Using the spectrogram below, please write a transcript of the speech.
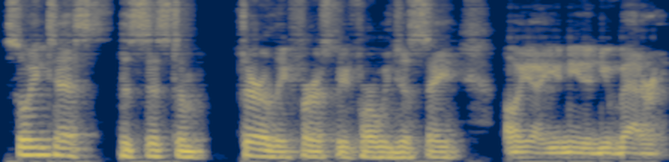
So we test the system thoroughly first before we just say, "Oh yeah, you need a new battery,"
